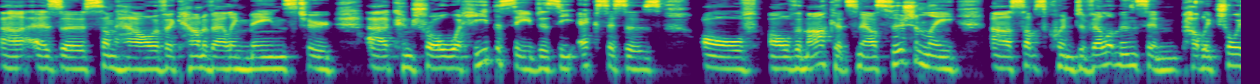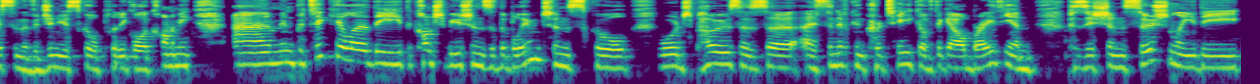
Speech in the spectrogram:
uh, as a, somehow of a countervailing means to uh, control what he perceived as the excesses of of the markets. Now, certainly, uh, subsequent developments in public choice in the Virginia School political economy, um, in particular, the the contributions of the Bloomington School would pose as a, a significant critique of the Galbraithian position. Certainly, the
